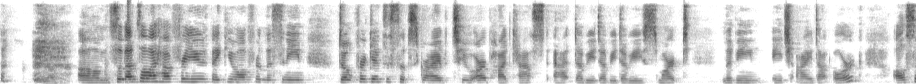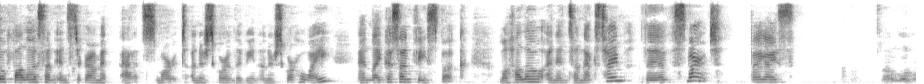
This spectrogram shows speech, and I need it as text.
yeah. Um, so that's all I have for you. Thank you all for listening. Don't forget to subscribe to our podcast at www.smartlivinghi.org. Also follow us on Instagram at, at smart underscore living underscore Hawaii and like us on Facebook. Mahalo and until next time, live smart. Bye guys. Aloha.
